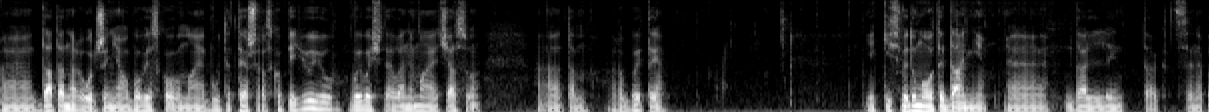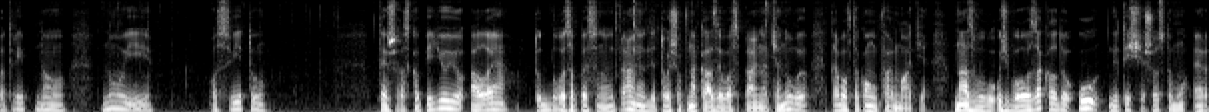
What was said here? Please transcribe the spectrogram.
Е, Дата народження обов'язково має бути теж розкопіюю. Вибачте, але немає часу е, там робити якісь видумувати дані. Е, Далі, так, це не потрібно. Ну і освіту теж розкопіюю, але тут було записано неправильно для того, щоб накази вас правильно тягнули. Треба в такому форматі. Назву учбового закладу у 2006 R.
